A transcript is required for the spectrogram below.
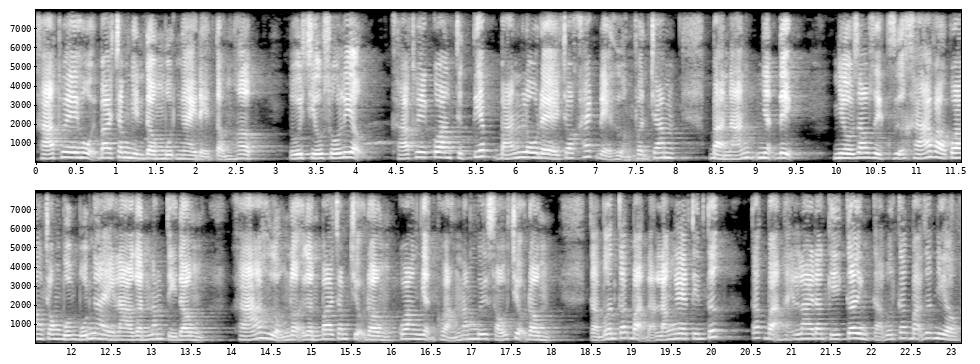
Khá thuê hội 300.000 đồng một ngày để tổng hợp, đối chiếu số liệu. Khá thuê Quang trực tiếp bán lô đề cho khách để hưởng phần trăm. Bản án nhận định nhiều giao dịch giữa Khá và Quang trong 44 ngày là gần 5 tỷ đồng. Khá hưởng lợi gần 300 triệu đồng, Quang nhận khoảng 56 triệu đồng. Cảm ơn các bạn đã lắng nghe tin tức. Các bạn hãy like đăng ký kênh. Cảm ơn các bạn rất nhiều.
